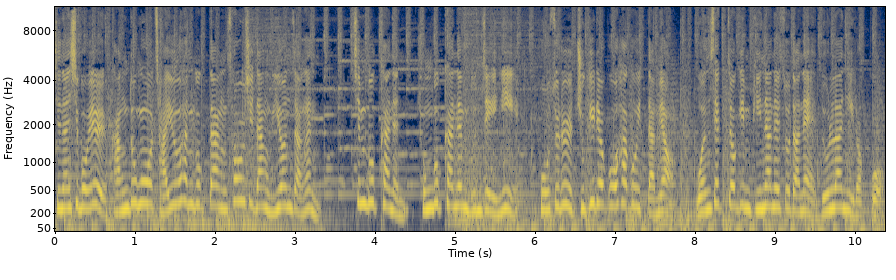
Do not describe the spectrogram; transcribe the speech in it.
지난 15일 강동호 자유한국당 서울시당 위원장은 친북하는 종북하는 문재인이 보수를 죽이려고 하고 있다며 원색적인 비난을 쏟아내 논란이 일었고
